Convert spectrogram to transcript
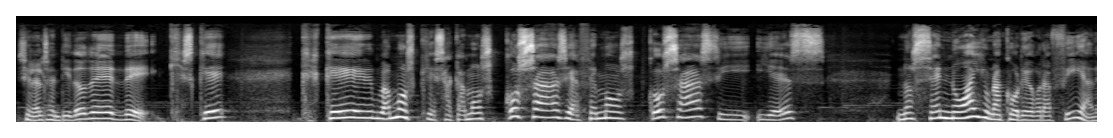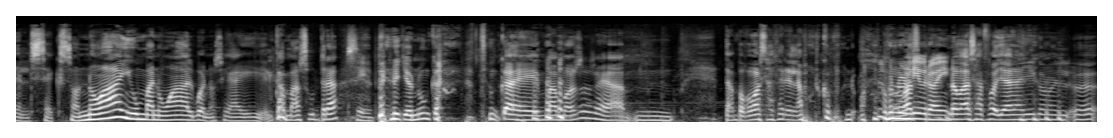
sino en el sentido de, de que es que, que es que, vamos, que sacamos cosas y hacemos cosas y, y es, no sé, no hay una coreografía del sexo, no hay un manual, bueno, sí hay el Kama Sutra, pero yo nunca, nunca, he, vamos, o sea... mm, Tampoco vas a hacer el amor con, Con un vas- libro ahí. No vas a follar allí con, el, eh,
